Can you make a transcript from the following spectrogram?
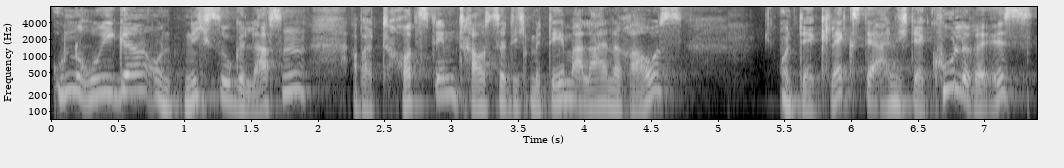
unruhiger und nicht so gelassen, aber trotzdem traust du dich mit dem alleine raus. Und der Klecks, der eigentlich der coolere ist,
